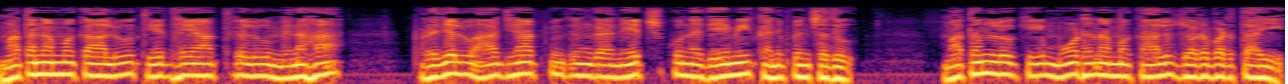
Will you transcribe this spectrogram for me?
మత నమ్మకాలు తీర్థయాత్రలు మినహా ప్రజలు ఆధ్యాత్మికంగా నేర్చుకున్నదేమీ కనిపించదు. మతంలోకి మూఢనమ్మకాలు జొరబడతాయి.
